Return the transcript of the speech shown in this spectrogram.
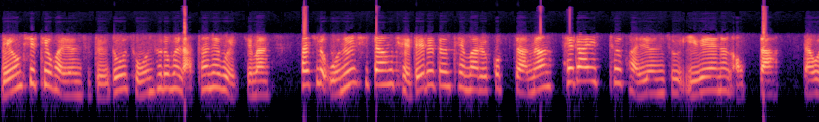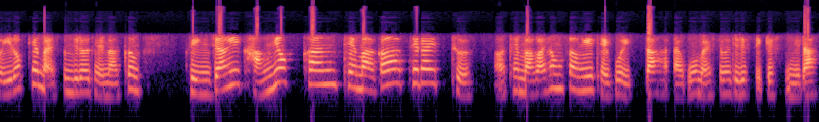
네옴시티 관련주들도 좋은 흐름을 나타내고 있지만 사실 오늘 시장 제대로 된 테마를 꼽자면 페라이트 관련주 이외에는 없다라고 이렇게 말씀드려도 될 만큼 굉장히 강력한 테마가 페라이트 어, 테마가 형성이 되고 있다라고 말씀을 드릴 수 있겠습니다.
